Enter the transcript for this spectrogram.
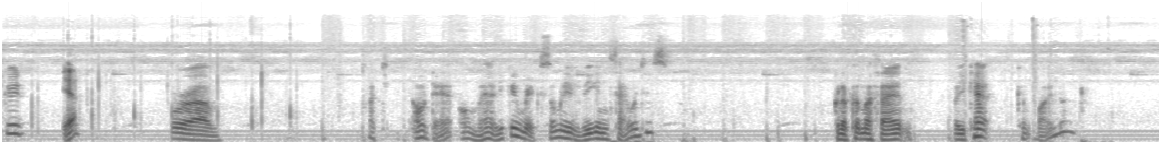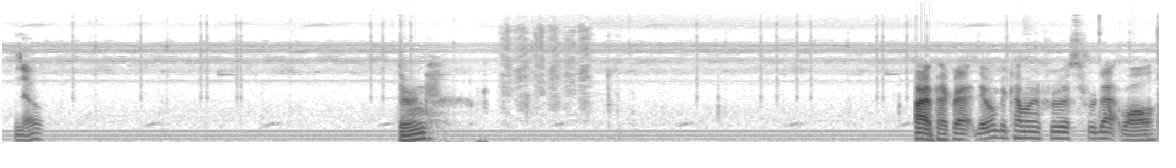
Good. Yeah. Or um. Oh damn! Oh man, you can make so many vegan sandwiches. Gonna put my fan. Oh, you can't combine them. No. Turned. Alright, Pakratt, they won't be coming through us through that wall.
